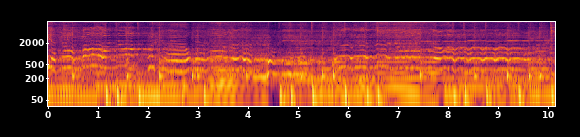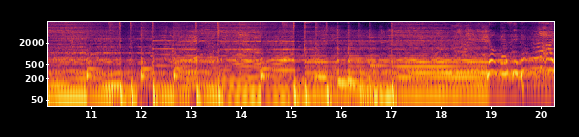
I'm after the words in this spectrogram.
เหยีองบ้านน้องผู้สาวแม่ดอ้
